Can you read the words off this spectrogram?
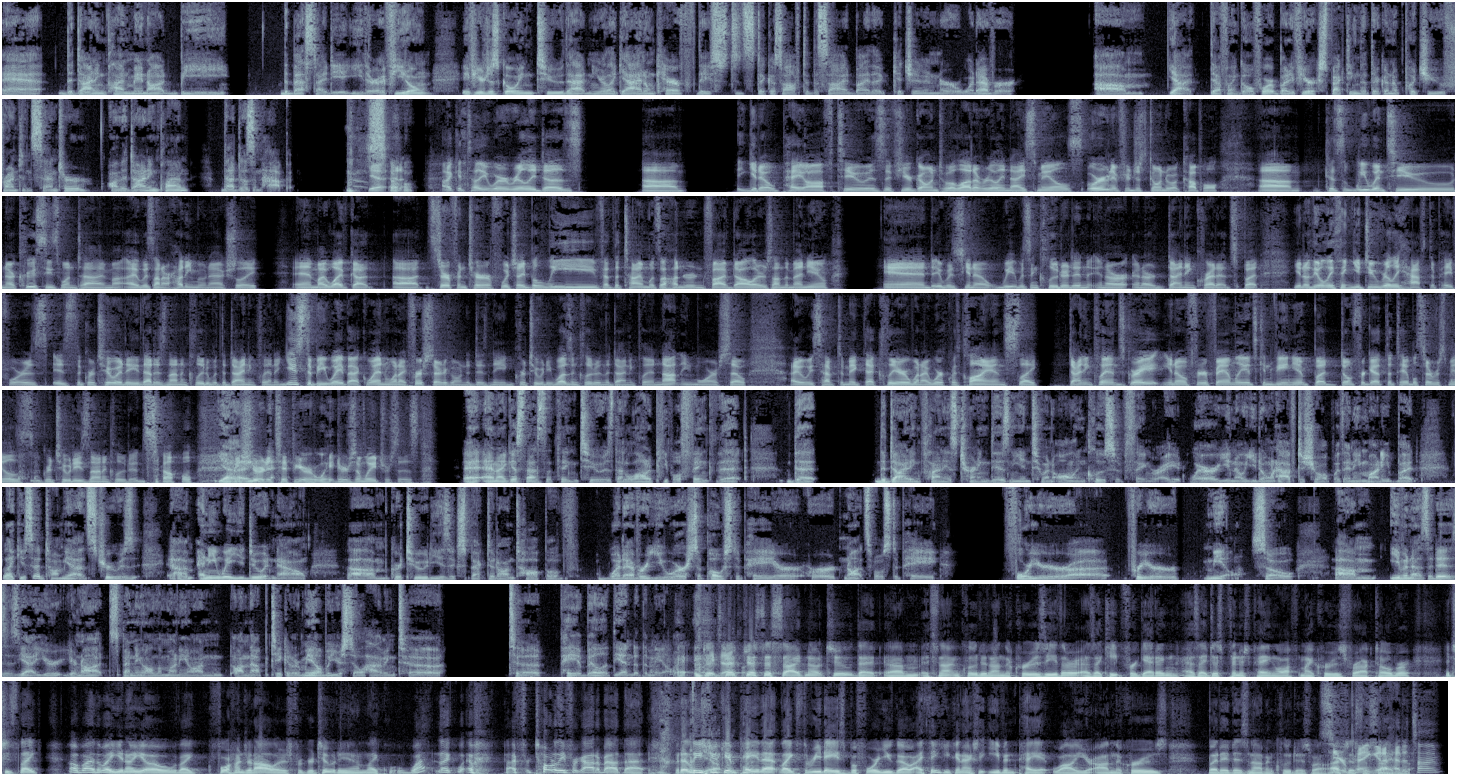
uh, the dining plan may not be the best idea either. If you don't, if you're just going to that and you're like, yeah, I don't care if they st- stick us off to the side by the kitchen or whatever, um, yeah, definitely go for it. But if you're expecting that they're going to put you front and center on the dining plan, that doesn't happen. Yeah, So- I can tell you where it really does, um, you know, pay off too is if you're going to a lot of really nice meals, or even if you're just going to a couple. Because we went to Narcoossee's one time. I was on our honeymoon actually, and my wife got uh, surf and turf, which I believe at the time was $105 on the menu. And it was, you know, we, it was included in, in our in our dining credits. But you know, the only thing you do really have to pay for is is the gratuity. That is not included with the dining plan. It used to be way back when, when I first started going to Disney, gratuity was included in the dining plan. Not anymore. So I always have to make that clear when I work with clients. Like dining plan's great, you know, for your family, it's convenient, but don't forget the table service meals gratuity is not included. So Yeah, be and- sure to tip your waiters and waitresses. And, and I guess that's the thing too, is that a lot of people think that that the dining plan is turning Disney into an all-inclusive thing, right? Where you know you don't have to show up with any money. But like you said, Tom, yeah, it's true. Is um, any way you do it now, um, gratuity is expected on top of whatever you were supposed to pay or or not supposed to pay for your uh, for your meal. So um, even as it is, is yeah, you're you're not spending all the money on on that particular meal, but you're still having to to pay a bill at the end of the meal. Uh, ju- ju- Exactly. Just a side note too that um, it's not included on the cruise either, as I keep forgetting. As I just finished paying off my cruise for October, and she's like, "Oh, by the way, you know you owe like four hundred dollars for gratuity." And I'm like, "What? Like, what? I for- totally forgot about that." But at least you can pay that like three days before you go. I think you can actually even pay it while you're on the cruise, but it is not included as well. So That's you're just paying it ahead note. of time?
